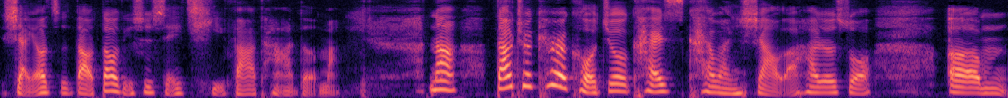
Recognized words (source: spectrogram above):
想要知道到底是谁启发他的嘛？那 Dr. Carrico 就开始开玩笑了，他就说，嗯。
